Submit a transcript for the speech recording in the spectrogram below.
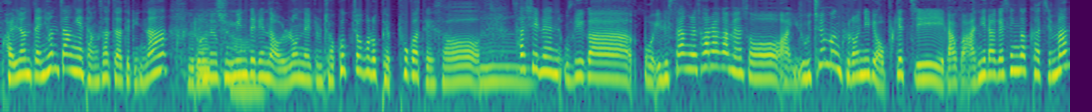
관련된 현장의 당사자들이나 그렇죠. 또는 국민들이나 언론에 좀 적극적으로 배포가 돼서 음. 사실은 우리가 뭐 일상을 살아가면서 아 요즘은 그런 일이 없겠지라고 안일하게 생각하지만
